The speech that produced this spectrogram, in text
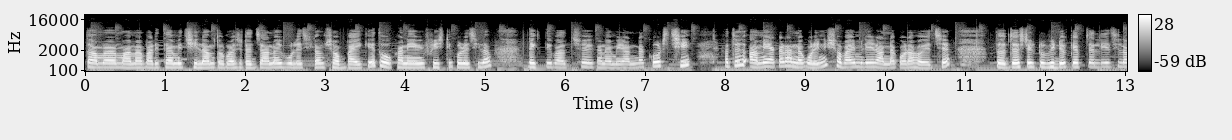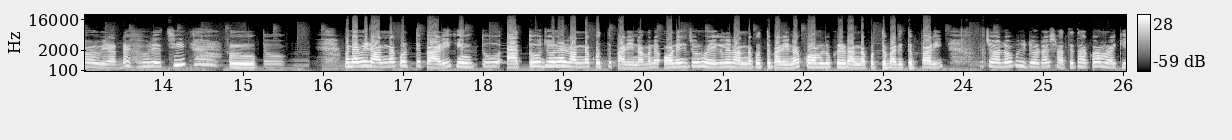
তো আমার মামা বাড়িতে আমি ছিলাম, তোমরা সেটা জানোই বলেছিলাম সবাইকে। তো ওখানে আমি ফিস্টি করেছিলাম, দেখতে পাচ্ছ এখানে আমি রান্না করছি। আচ্ছা আমি একা রান্না করিনি, সবাই মিলে রান্না করা হয়েছে। তো জাস্ট একটু ভিডিও ক্যাপচার নিয়েছিলাম, আমি রান্না করেছি। তো মানে আমি রান্না করতে পারি, কিন্তু এতজনের রান্না করতে পারি না। মানে অনেকজন হয়ে গেলে রান্না করতে পারি না, কম লোকের রান্না করতে পারিতে পারি। চলো ভিডিওটার সাথে থাকো, আমরা কি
